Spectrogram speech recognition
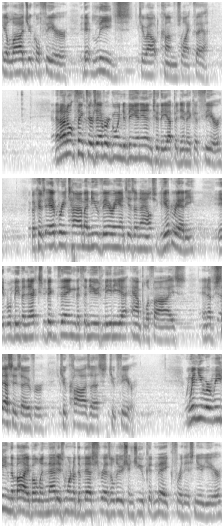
illogical fear that leads to outcomes like that. And I don't think there's ever going to be an end to the epidemic of fear because every time a new variant is announced, get ready. It will be the next big thing that the news media amplifies and obsesses over to cause us to fear. When you are reading the Bible, and that is one of the best resolutions you could make for this new year,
